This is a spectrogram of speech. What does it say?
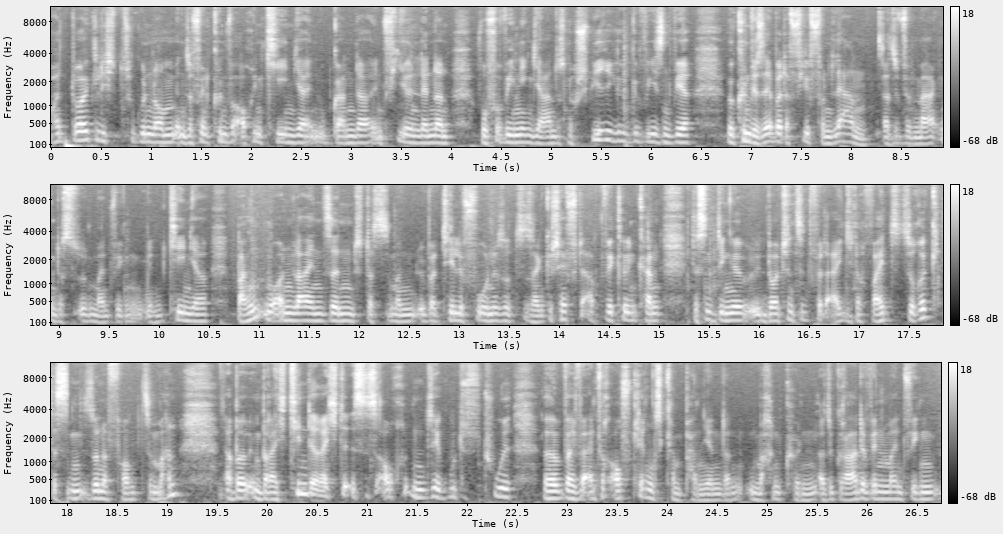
hat deutlich zugenommen. Insofern können wir auch in Kenia, in Uganda, in vielen Ländern, wo vor wenigen Jahren das noch schwieriger gewesen wäre, können wir selber da viel von lernen. Also wir merken, dass meinetwegen in Kenia Banken online sind, dass man über Telefone sozusagen Geschäfte abwickeln kann. Das sind Dinge, in Deutschland sind wir da eigentlich noch weit zurück. Das sind so einer Form zu machen. Aber im Bereich Kinderrechte ist es auch ein sehr gutes Tool, äh, weil wir einfach Aufklärungskampagnen dann machen können. Also gerade wenn meinetwegen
